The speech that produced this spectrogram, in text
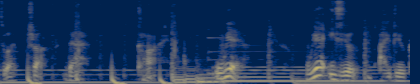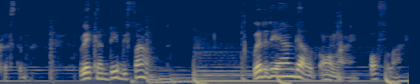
to attract that client. Where? Where is your ideal customer? Where can they be found? Where do they hang out online, offline?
